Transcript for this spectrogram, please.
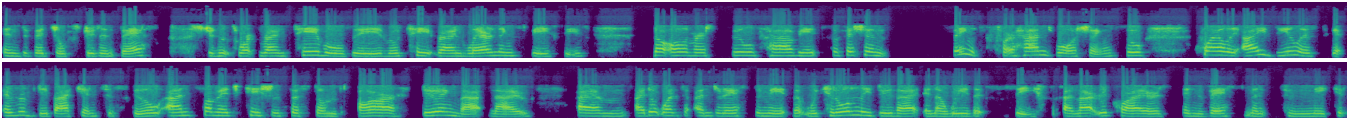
individual student desks. Students work round tables, they rotate round learning spaces. Not all of our schools have sufficient sinks for hand washing. So while the ideal is to get everybody back into school, and some education systems are doing that now, um, I don't want to underestimate that we can only do that in a way that's safe, and that requires investment to make it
